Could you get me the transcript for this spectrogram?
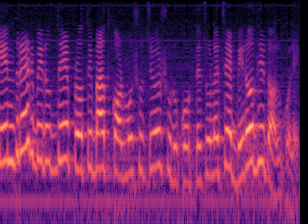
কেন্দ্রের বিরুদ্ধে প্রতিবাদ কর্মসূচিও শুরু করতে চলেছে বিরোধী দলগুলি।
